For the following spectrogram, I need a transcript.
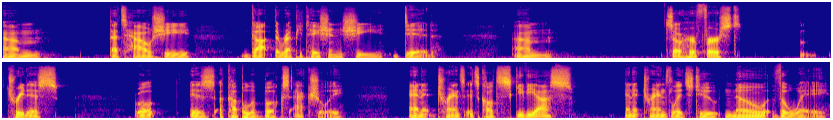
um, that's how she got the reputation she did. Um, so her first treatise, well, is a couple of books actually, and it trans it's called Scivias, and it translates to know the way.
